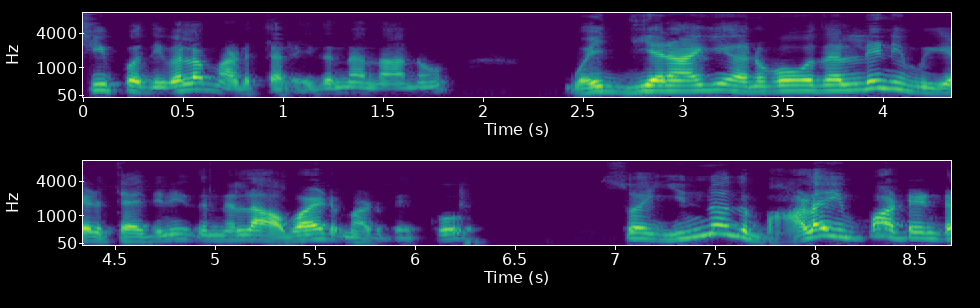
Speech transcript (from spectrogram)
ಚೀಪೋದು ಇವೆಲ್ಲ ಮಾಡ್ತಾರೆ. ಇದನ್ನ ನಾನು ವೈದ್ಯನಾಗಿ ಅನುಭವದಲ್ಲಿ ನಿಮ್ಗೆ ಹೇಳ್ತಾ ಇದ್ದೀನಿ. ಇದನ್ನೆಲ್ಲ ಅವಾಯ್ಡ್ ಮಾಡಬೇಕು. ಸೊ ಇನ್ನೊಂದು ಬಹಳ ಇಂಪಾರ್ಟೆಂಟ್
